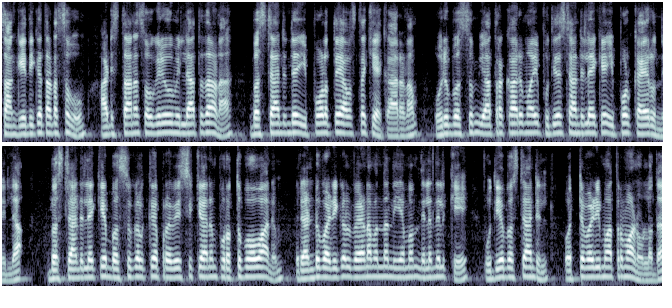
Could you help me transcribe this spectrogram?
സാങ്കേതിക തടസ്സവും അടിസ്ഥാന സൗകര്യവും ഇല്ലാത്തതാണ് ബസ് സ്റ്റാൻഡിന്റെ ഇപ്പോഴത്തെ അവസ്ഥയ്ക്ക് കാരണം. ഒരു ബസ്സും യാത്രക്കാരുമായി പുതിയ സ്റ്റാൻഡിലേക്ക് ഇപ്പോൾ കയറുന്നില്ല. ബസ് സ്റ്റാൻഡിലേക്ക് ബസ്സുകൾക്ക് പ്രവേശിക്കാനും പുറത്തു പോവാനും രണ്ടു വഴികൾ വേണമെന്ന നിയമം നിലനിൽക്കെ പുതിയ ബസ് സ്റ്റാൻഡിൽ ഒറ്റ വഴി മാത്രമാണുള്ളത്.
